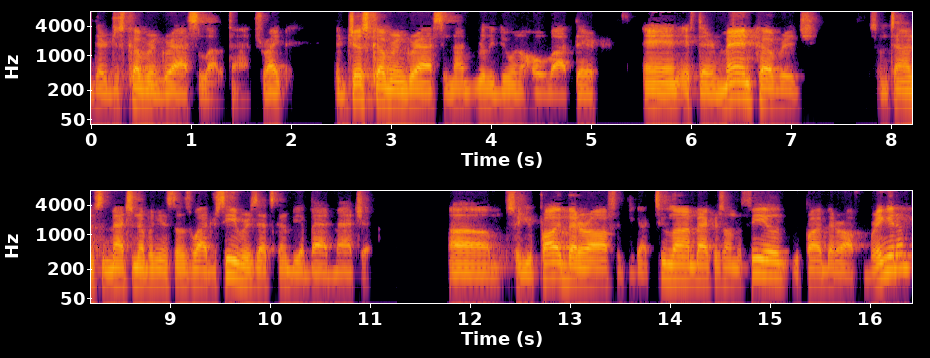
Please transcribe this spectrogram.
they're just covering grass a lot of times, right? They're just covering grass and not really doing a whole lot there. And if they're in man coverage, sometimes matching up against those wide receivers, that's going to be a bad matchup. Um, so you're probably better off if you got two linebackers on the field. You're probably better off bringing them,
